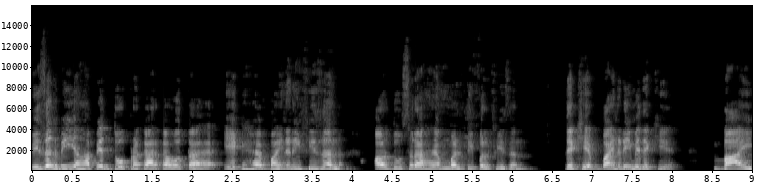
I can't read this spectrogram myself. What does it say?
फिजन भी यहाँ पे दो प्रकार का होता है। एक है बाइनरी फिजन और दूसरा है मल्टीपल फिजन देखिए बाइनरी में देखिए बाई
